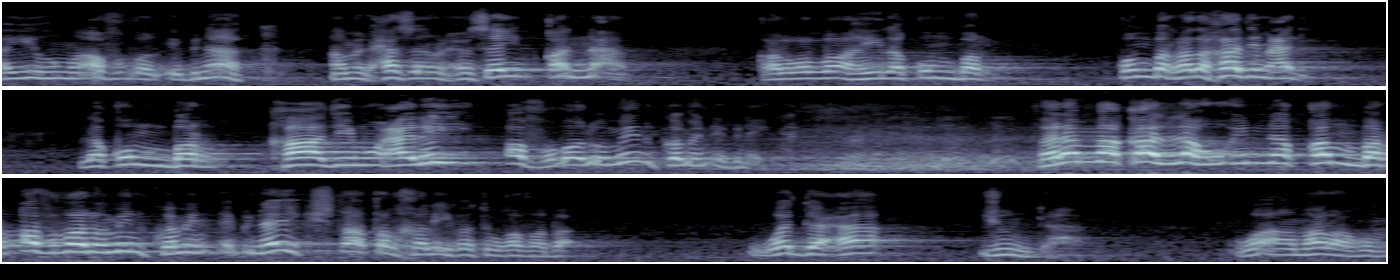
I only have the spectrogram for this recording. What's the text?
أيهما أفضل ابناك أم الحسن والحسين قال نعم. قال والله لقنبر. قنبر هذا خادم علي. لقنبر خادم علي أفضل منك ومن ابنيك. فلما قال له إن قنبر أفضل منك ومن ابنيك اشتاط الخليفة غضبا. ودعا جنده وأمرهم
